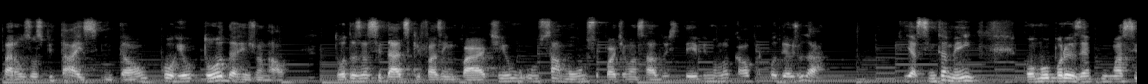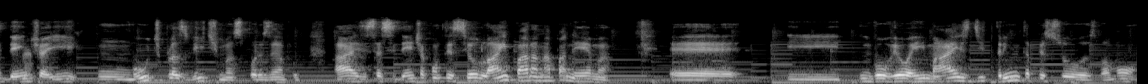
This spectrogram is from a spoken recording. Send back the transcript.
para os hospitais. Então, correu toda a regional. Todas as cidades que fazem parte, o, o SAMU, o suporte avançado, esteve no local para poder ajudar. E assim também, como por exemplo, um acidente aí com múltiplas vítimas, por exemplo, ah, esse acidente aconteceu lá em Paranapanema é, e envolveu aí mais de 30 pessoas. Vamos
